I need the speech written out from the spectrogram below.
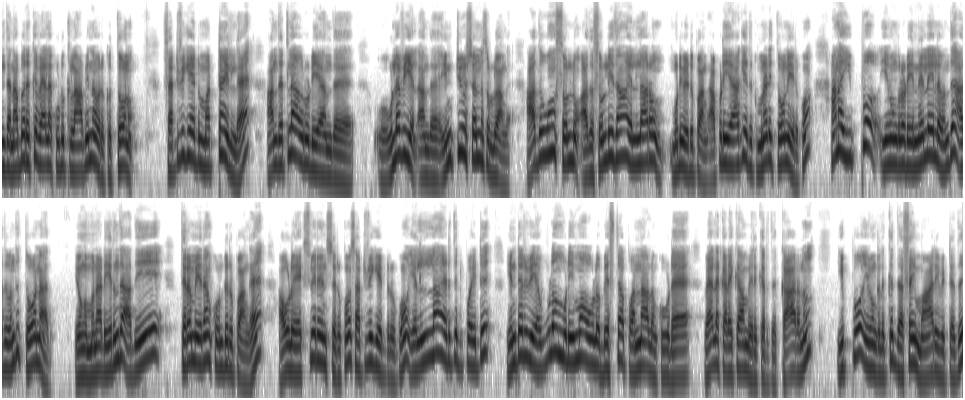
இந்த நபருக்கு வேலை கொடுக்கலாம் அப்படின்னு அவருக்கு தோணும். சர்டிஃபிகேட் மட்டும் இல்லை அந்த இடத்துல அவருடைய அந்த உளவியல் அந்த இன்ட்யூஷன்னு சொல்லுவாங்க அதுவும் சொல்லும். அதை சொல்லி தான் எல்லாரும் முடிவு எடுப்பாங்க. அப்படியாக இதுக்கு முன்னாடி தோணி இருக்கும் ஆனால் இப்போது இவங்களுடைய நிலையில் வந்து அது வந்து தோணாது. இவங்க முன்னாடி இருந்த அதே திறமையை தான் கொண்டு இருப்பாங்க அவ்வளோ எக்ஸ்பீரியன்ஸ் இருக்கும் சர்டிஃபிகேட் இருக்கும். எல்லாம் எடுத்துகிட்டு போயிட்டு இன்டர்வியூ எவ்வளோ முடியுமோ அவ்வளோ பெஸ்ட்டாக பண்ணாலும் கூட வேலை கிடைக்காம இருக்கிறதுக்கு காரணம் இப்போது இவங்களுக்கு தசை மாறிவிட்டது.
